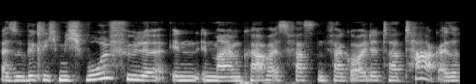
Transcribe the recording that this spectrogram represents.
also wirklich mich wohlfühle in in meinem Körper ist fast ein vergeudeter Tag. Also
